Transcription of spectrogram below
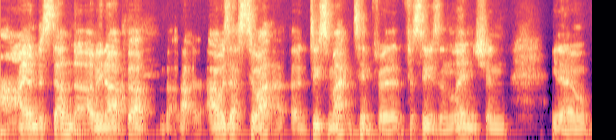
I understand that. I mean, I've, i I, I was asked to act, uh, do some acting for, for Susan Lynch, and you know,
